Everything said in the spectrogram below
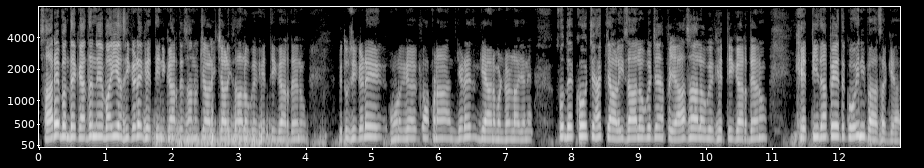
ਸਾਰੇ ਬੰਦੇ ਕਹਿ ਦਿੰਦੇ ਆ, ਬਾਈ, ਅਸੀਂ ਕਿਹੜੇ ਖੇਤੀ ਨਹੀਂ ਕਰਦੇ? ਸਾਨੂੰ 40 40 ਸਾਲ ਹੋ ਗਏ ਖੇਤੀ ਕਰਦੇ ਨੂੰ। ਵੀ ਤੁਸੀਂ ਕਿਹੜੇ ਹੁਣ ਆਪਣਾ ਜਿਹੜੇ ਗਿਆਨ ਵੰਡਣ ਲੱਗ ਜਾਂਦੇ ਸੋ ਦੇਖੋ, ਚਾਹੇ 40 ਸਾਲ ਹੋ ਗਏ, ਚਾਹੇ 50 ਸਾਲ ਹੋ ਗਏ ਖੇਤੀ ਕਰਦਿਆਂ ਨੂੰ, ਖੇਤੀ ਦਾ ਭੇਤ ਕੋਈ ਨਹੀਂ ਪਾ ਸਕਿਆ।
